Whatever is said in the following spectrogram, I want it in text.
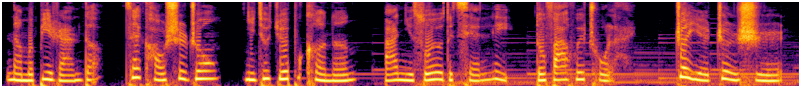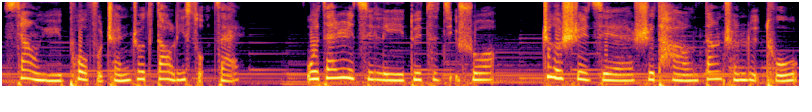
那么必然的，在考试中你就绝不可能把你所有的潜力都发挥出来。这也正是项羽破釜沉舟的道理所在。我在日记里对自己说：“这个世界是趟当成旅途，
